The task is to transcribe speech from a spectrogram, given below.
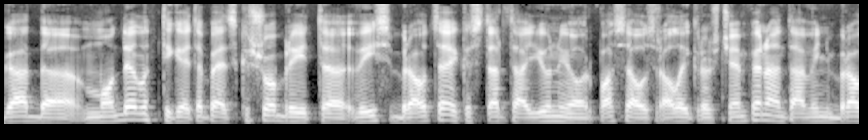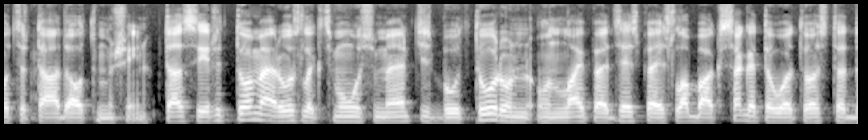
gada modeli. Tikai tāpēc, ka šobrīd visi braucēji, kas startā junioru pasaules rallija čempionātā, viņi brauc ar tādu automašīnu. Tas ir tomēr uzlikts mūsu mērķis būt tur un, un lai pēc iespējas labāk sagatavotos, tad,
